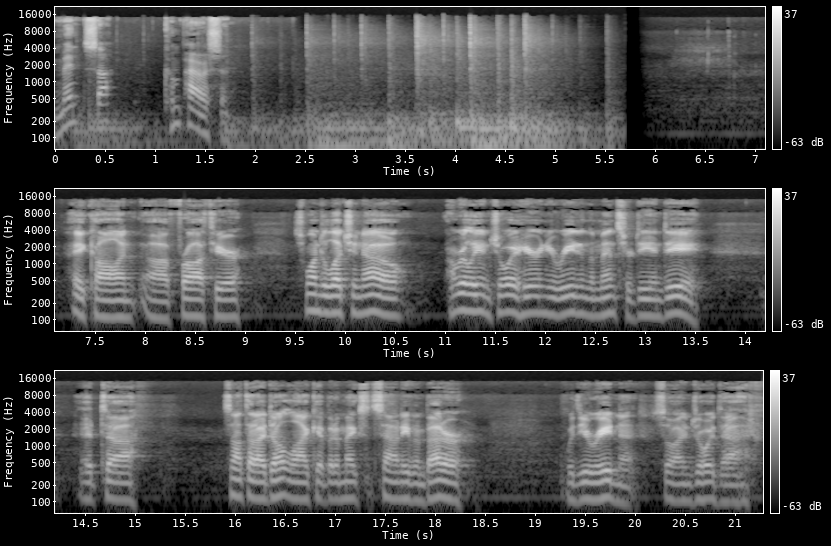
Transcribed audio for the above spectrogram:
Mentzer Comparison. Hey Colin, uh, Froth here. Just wanted to let you know I really enjoy hearing you reading the Mentzer D and D. It uh, it's not that I don't like it, but it makes it sound even better with you reading it. So I enjoyed that.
